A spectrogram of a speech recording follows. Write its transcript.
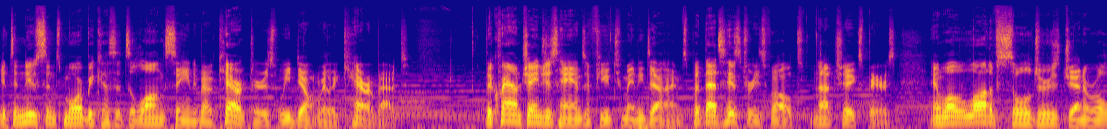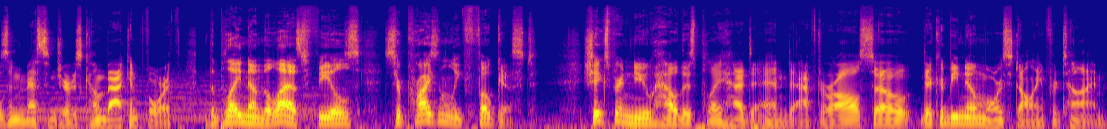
it's a nuisance more because it's a long scene about characters we don't really care about. The crown changes hands a few too many times, but that's history's fault, not Shakespeare's. And while a lot of soldiers, generals, and messengers come back and forth, the play nonetheless feels surprisingly focused. Shakespeare knew how this play had to end, after all, so there could be no more stalling for time.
